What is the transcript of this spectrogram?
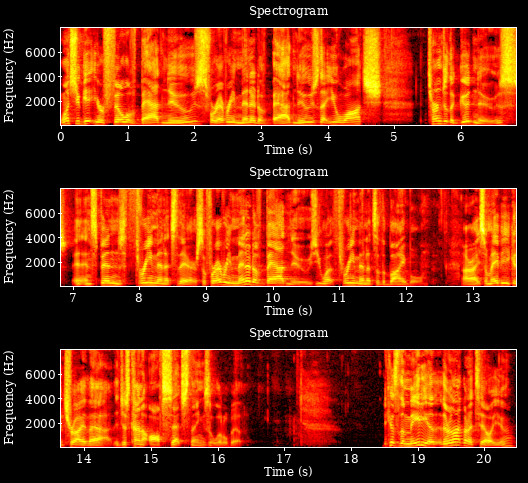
once you get your fill of bad news, for every minute of bad news that you watch, turn to the good news and, and spend three minutes there. So for every minute of bad news, you want three minutes of the Bible. All right, so maybe you could try that. It just kind of offsets things a little bit. Because the media, they're not going to tell you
